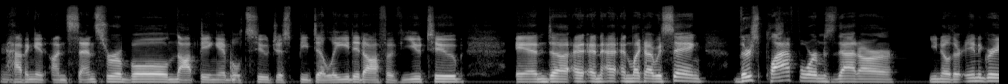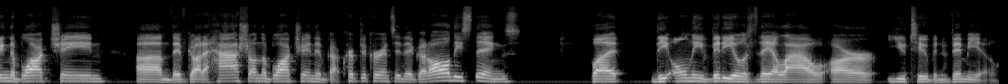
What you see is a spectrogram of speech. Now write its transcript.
mm-hmm. having it uncensorable not being able to just be deleted off of youtube and uh, and, and and like i was saying there's platforms that are you know they're integrating the blockchain um, they've got a hash on the blockchain. They've got cryptocurrency. They've got all these things, but the only videos they allow are YouTube and Vimeo.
